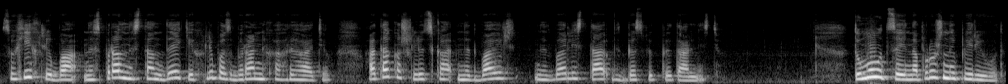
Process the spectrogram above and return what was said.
сухі хліба, несправний стан деяких хлібозбиральних агрегатів, а також людська недбалість- та безвідповідальність. Тому у цей напружений період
